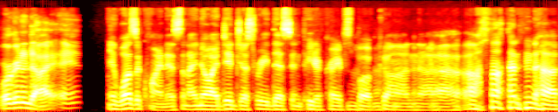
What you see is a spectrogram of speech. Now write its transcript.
we're gonna die. And it was Aquinas, and I know I did just read this in Peter Kreeft's book on uh, on uh,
